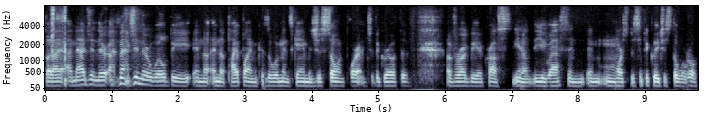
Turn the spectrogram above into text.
but I, I, imagine there, I imagine there will be in the in the pipeline because the women's game is just so important to the growth of of rugby across you know the U.S. and, and more specifically just the world.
